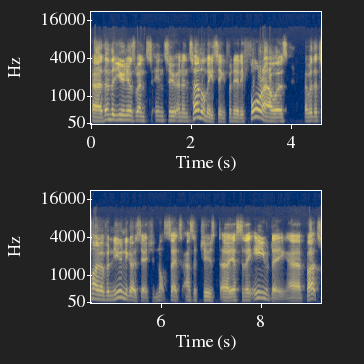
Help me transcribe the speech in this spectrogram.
Uh, then the unions went into an internal meeting for nearly four hours uh, with the time of a new negotiation not set as of Tuesday, uh, yesterday evening. Uh, but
